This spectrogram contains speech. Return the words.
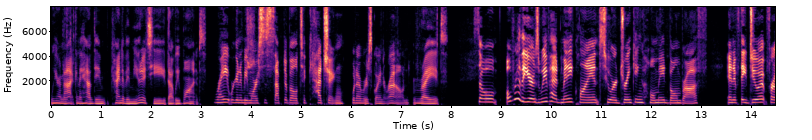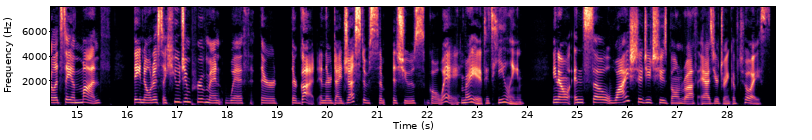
we are not going to have the kind of immunity that we want. Right. We're going to be more susceptible to catching whatever is going around. Right. So, over the years, we've had many clients who are drinking homemade bone broth. And if they do it for, let's say, a month, they notice a huge improvement with their their gut and their digestive issues go away. Right. It's healing. You know, and so why should you choose bone broth as your drink of choice?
